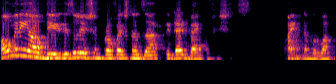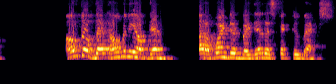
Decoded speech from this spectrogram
how many of the resolution professionals are retired bank officials? Point number one. Out of that, how many of them are appointed by their respective banks?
